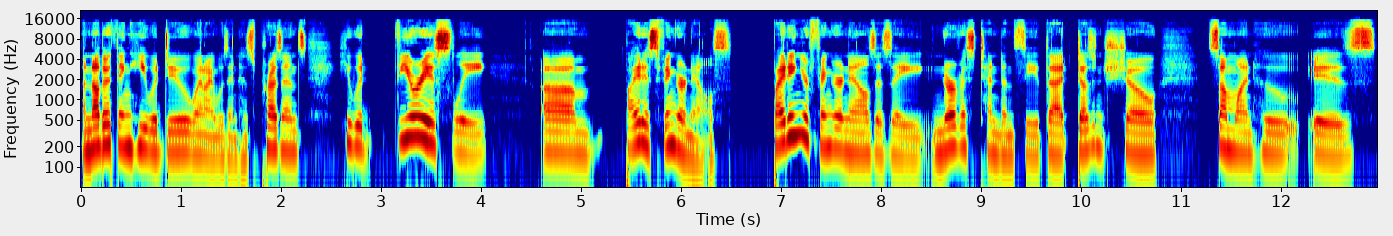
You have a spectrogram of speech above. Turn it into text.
Another thing he would do when I was in his presence, he would furiously um, bite his fingernails biting your fingernails is a nervous tendency that doesn't show someone who is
